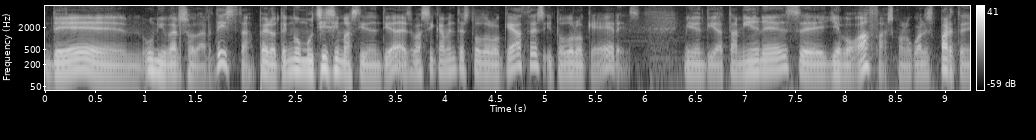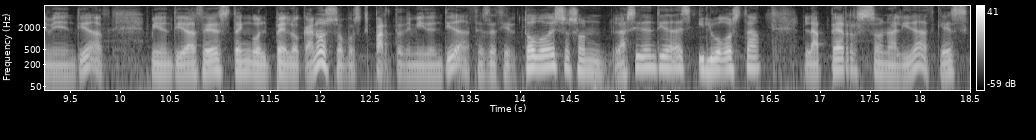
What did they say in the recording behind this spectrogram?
de eh, universo de artista, pero tengo muchísimas identidades. Básicamente es todo lo que haces y todo lo que eres. Mi identidad también es eh, llevo gafas, con lo cual es parte de mi identidad. Mi identidad es tengo el pelo canoso, pues es parte de mi identidad. Es decir, todo eso son las identidades y luego está la personalidad, que es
